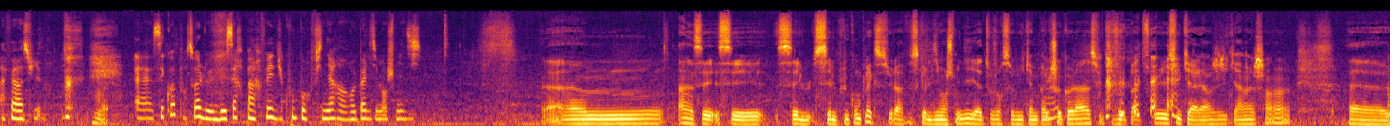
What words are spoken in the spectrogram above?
Affaire à suivre. Euh, c'est quoi pour toi le dessert parfait du coup pour finir un repas le dimanche midi? Euh, ah, c'est, le, plus complexe celui-là, parce que le dimanche midi, il y a toujours celui qui aime pas le chocolat, celui qui veut pas de fruits, celui qui est allergique à machin. Euh,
